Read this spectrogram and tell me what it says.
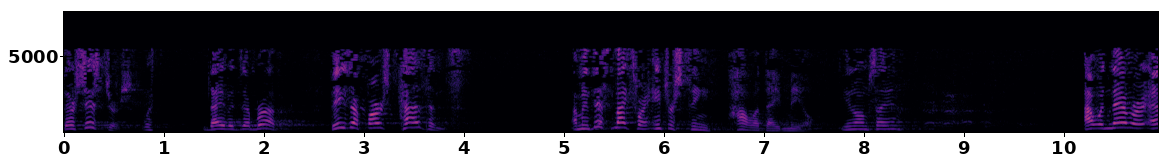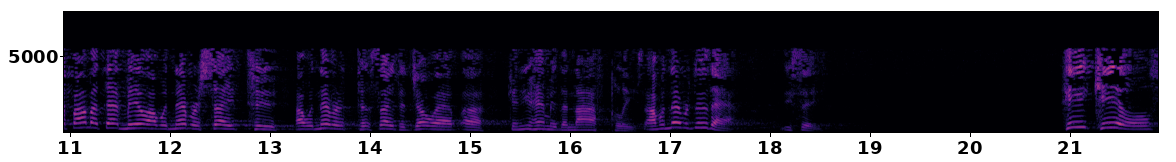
They're sisters with David's their brother. These are first cousins. I mean, this makes for an interesting holiday meal. You know what I'm saying? I would never, if I'm at that meal, I would never say to, I would never to say to Joab, uh, "Can you hand me the knife, please?" I would never do that. You see, he kills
